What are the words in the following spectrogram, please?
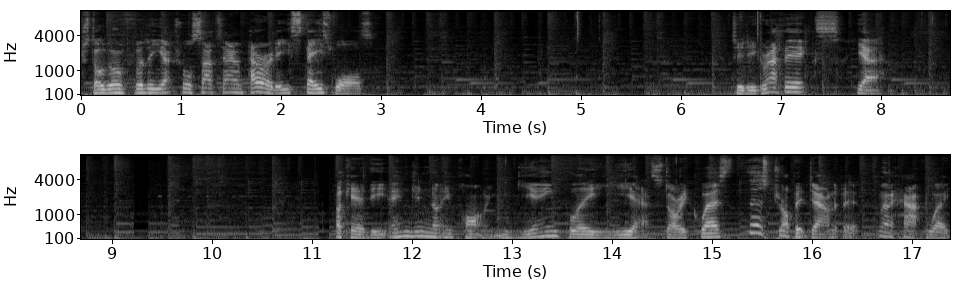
Still going for the actual satire and parody, Space Wars. 2D graphics, yeah. Okay, the engine not important. Gameplay, yeah. Story quest, let's drop it down a bit. Like halfway.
